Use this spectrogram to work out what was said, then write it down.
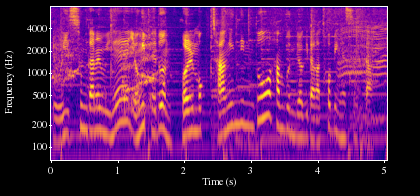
그리고 이 순간을 위해 영입해둔 벌목 장인님도 한 분 여기다가 초빙했습니다.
